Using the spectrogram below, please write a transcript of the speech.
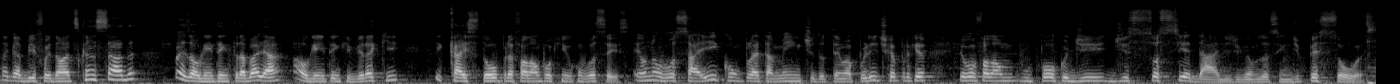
A Gabi foi dar uma descansada, mas alguém tem que trabalhar, alguém tem que vir aqui e cá estou para falar um pouquinho com vocês. Eu não vou sair completamente do tema política porque eu vou falar um, um pouco de, de sociedade, digamos assim, de pessoas.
